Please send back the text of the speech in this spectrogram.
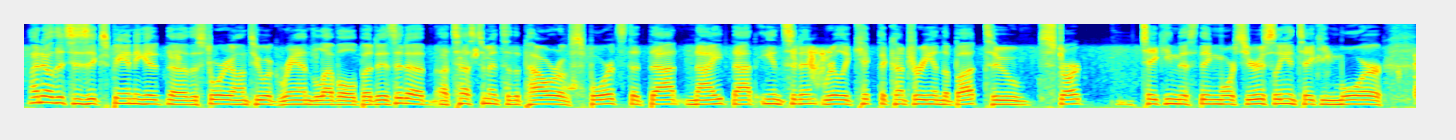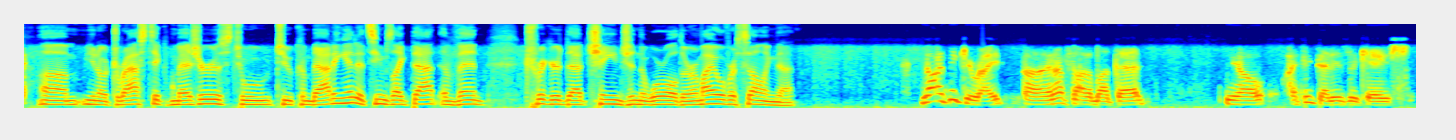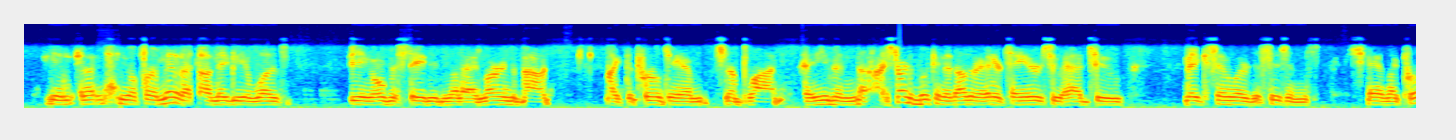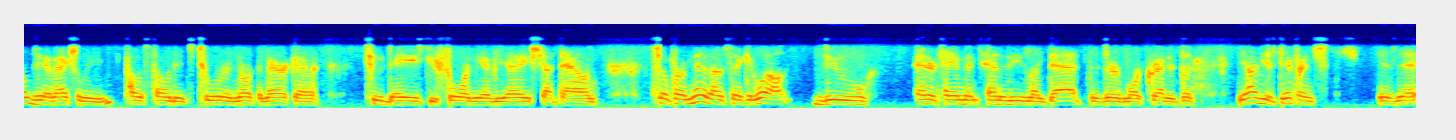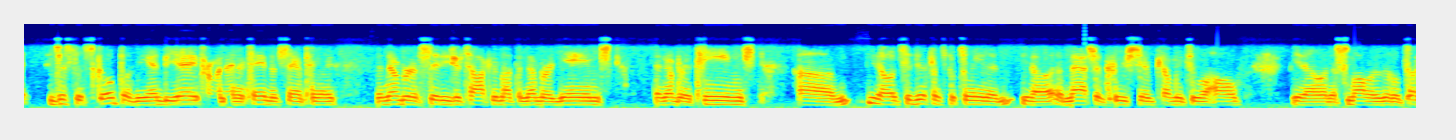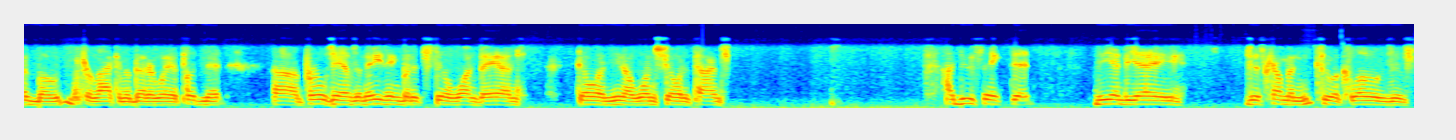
I know this is expanding it uh, the story onto a grand level, but is it a, a, testament to the power of sports that that night, that incident, really kicked the country in the butt to start taking this thing more seriously and taking more, um, you know, drastic measures to to combating it? It seems like that event triggered that change in the world, or am I overselling that? No, I think you're right, uh, and I've thought about that. You know, I think that is the case. And, and I, you know, for a minute, I thought maybe it was being overstated when I learned about like the Pearl Jam subplot, and even I started looking at other entertainers who had to make similar decisions. And like Pearl Jam actually postponed its tour in North America two days before the NBA shut down. So for a minute, I was thinking, well, do entertainment entities like that deserve more credit. But the obvious difference is that just the scope of the NBA from an entertainment standpoint, the number of cities you're talking about, the number of games, the number of teams, um, you know, it's a difference between a, you know, a massive cruise ship coming to a halt, you know, and a smaller little tugboat, for lack of a better way of putting it. Uh, Pearl Jam's amazing, but it's still one band going, you know, one show at a time. I do think that the NBA just coming to a close is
